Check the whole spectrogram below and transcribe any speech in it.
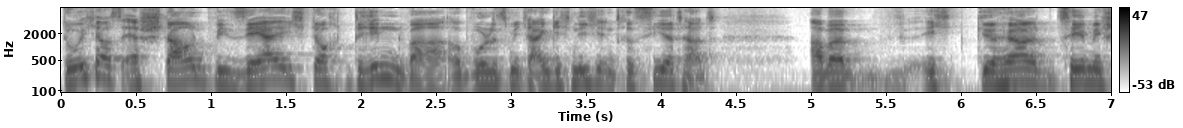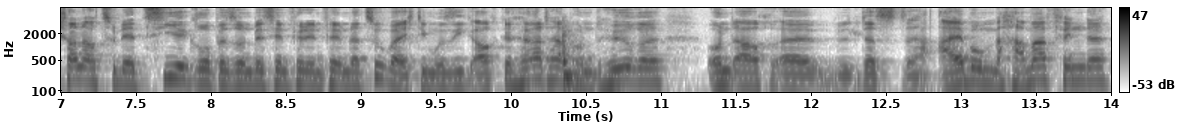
durchaus erstaunt, wie sehr ich doch drin war, obwohl es mich eigentlich nicht interessiert hat. Aber ich gehöre, zähle mich schon auch zu der Zielgruppe so ein bisschen für den Film dazu, weil ich die Musik auch gehört habe und höre und auch äh, das Album Hammer finde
